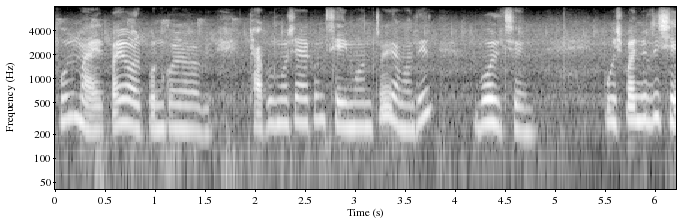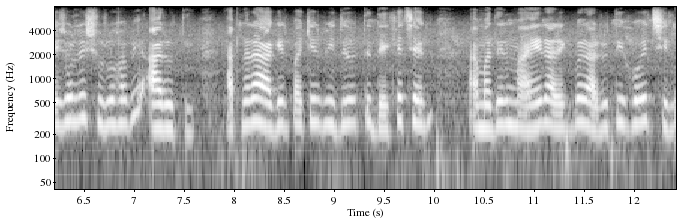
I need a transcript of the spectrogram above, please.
ফুল মায়ের পায়ে অর্পণ করা হবে। ঠাকুরমশাই এখন সেই মন্ত্রই আমাদের বলছেন। পুষ্পাঞ্জলি শেষ হলে শুরু হবে আরতি। আপনারা আগের পার্টির ভিডিওতে দেখেছেন, আমাদের মায়ের আরেকবার আরতি হয়েছিল।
